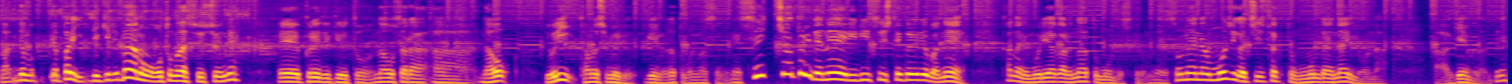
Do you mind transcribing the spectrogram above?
まあ、でもやっぱりできればあのお友達と一緒にね、えー、プレイできるとなおさらあなおより楽しめるゲームだと思いますんでね。スイッチあたりでねリリースしてくれればねかなり盛り上がるなと思うんですけどもね。そんなに文字が小さくても問題ないようなあゲームなんでね。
